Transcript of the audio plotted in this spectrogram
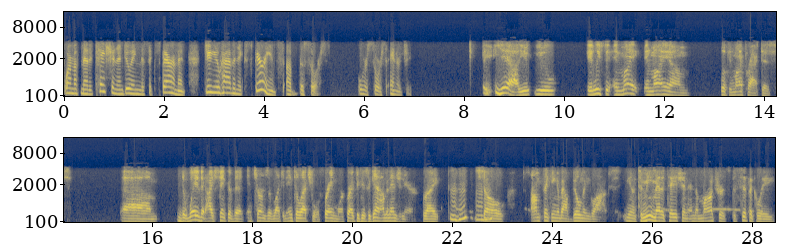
form of meditation and doing this experiment, do you have an experience of the source or source energy? Yeah, you you, at least in my in my um look, in my practice, um, the way that I think of it in terms of like an intellectual framework, right? Because again, I'm an engineer, right? Mm-hmm, mm-hmm. So I'm thinking about building blocks. You know, to me, meditation and the mantra specifically,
